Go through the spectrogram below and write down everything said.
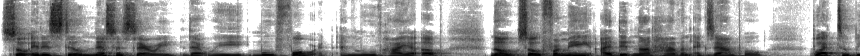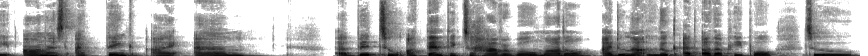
So it is still necessary that we move forward and move higher up. No, so for me, I did not have an example but to be honest, I think I am a bit too authentic to have a role model. I do not look at other people to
